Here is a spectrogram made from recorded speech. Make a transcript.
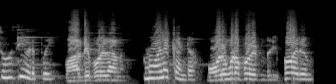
സൂസി എവിടെ പോയി? വാടി പോയതാണ്. മോളെ കണ്ടോ? മോളും കൂടെ പോയിട്ടുണ്ട്. ഇപ്പൊ വരും.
